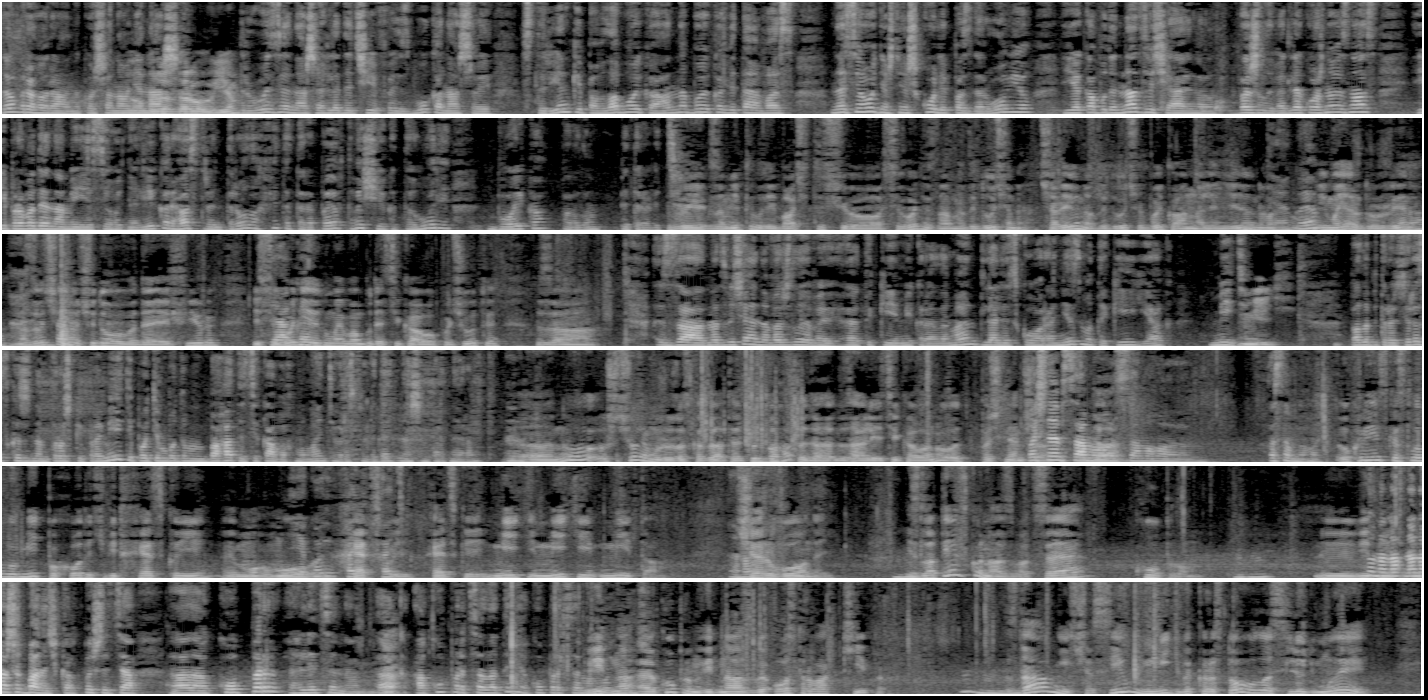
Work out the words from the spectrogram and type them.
Доброго ранку, шановні Доброго наші здоров'я. друзі, наші глядачі Фейсбука, нашої сторінки Павла Бойка, Анна Бойко. Вітаю вас на сьогоднішній школі по здоров'ю, яка буде надзвичайно важлива для кожного з нас. І проведе нам її сьогодні лікар, гастроентеролог, фітотерапевт вищої категорії Бойко Павло Петрович. Ви як замітили і бачите, що сьогодні з нами ведуча, чарівна ведуча Бойко Анна Леонідовна Дякую. і моя ж дружина. Надзвичайно чудово веде ефіри. І сьогодні, Дякую. я думаю, вам буде цікаво почути за За надзвичайно важливий е, такий мікроелемент для людського організму, такий як мідь. мідь. Павло Петрович, розкажи нам трошки про мідь, і потім будемо багато цікавих моментів розповідати нашим партнерам. Е, Ну, що я можу розказати? Тут багато взаг- взагалі цікаво. Ну, от почнемо. що- Почнемо з самого, Да. самого основного. Українське слово мідь походить від хетської е, мо- мови. Якої? Хет- Хетської. хетськ- Хетської. Міті, міті, міта. Ага. Червоний. Із латинського назва це купром. І від- Ну, на, на, на наших баночках пишеться е, копер гліцинат, так? Так. А купер це латинь, а копер це, мабуть, від, на- е, купром від назви острова Кіпр. З давніх часів мідь використовувалась людьми,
